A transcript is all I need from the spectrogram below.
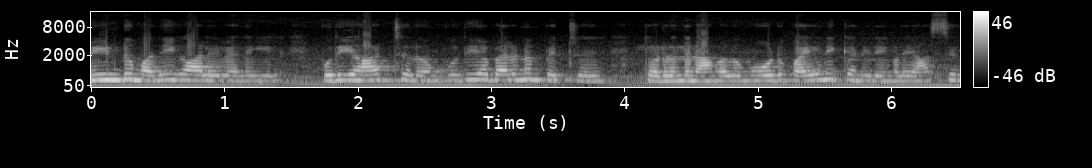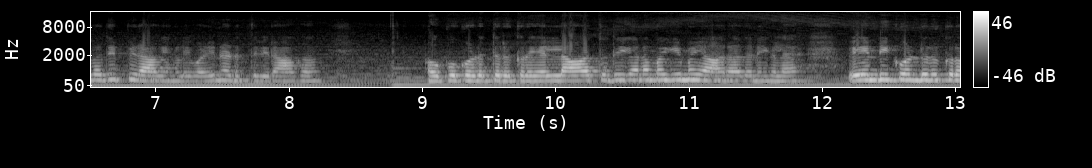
மீண்டும் அதிகாலை வேளையில் புதிய ஆற்றலும் புதிய பலனும் பெற்று தொடர்ந்து நாங்கள் உமோடு பயணிக்க நீர் எங்களை ஆசிர்வதிப்பிறாக எங்களை வழிநடத்துவீராக. ஒப்பு கொடுத்திருக்கிற எல்லா துதிகன மகிமை ஆராதனைகளை வேண்டிக் கொண்டிருக்கிற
